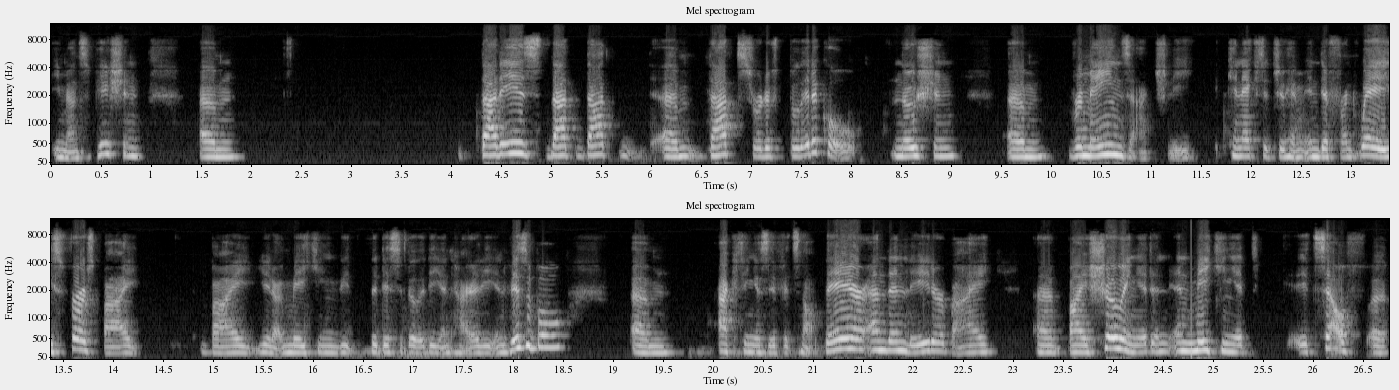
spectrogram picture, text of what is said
emancipation. Um, that is that that um, that sort of political notion um, remains actually connected to him in different ways. First, by by you know making the, the disability entirely invisible, um, acting as if it's not there, and then later by uh, by showing it and, and making it itself a,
